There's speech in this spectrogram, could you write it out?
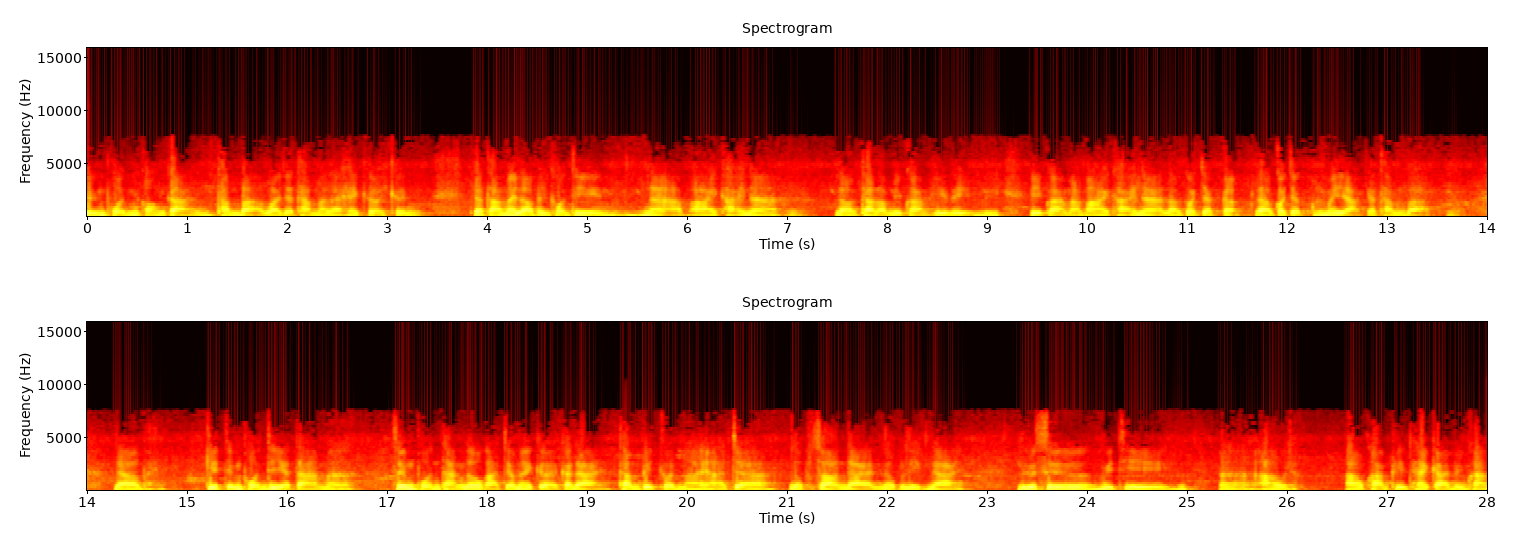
ถึงผลของการทำบาปว่าจะทำอะไรให้เกิดขึ้น จะทำให้เราเป็นคนที่หน้าอับอายขายหน้า เราถ้าเรามีความหิริมีความอับอายขายหน้า เราก็จะเราก็จะไม่อยากจะทำบาป แล้วคิดถึงผลที่จะตามมา ซึ่งผลทางโลกอาจจะไม่เกิดก็ได้ทำผิดกฎหมายอาจจะหลบซ่อนได้หลบหลีกได้ หรือซื้อวิธีเอาเอาความผิดให้กลายเป็นความ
